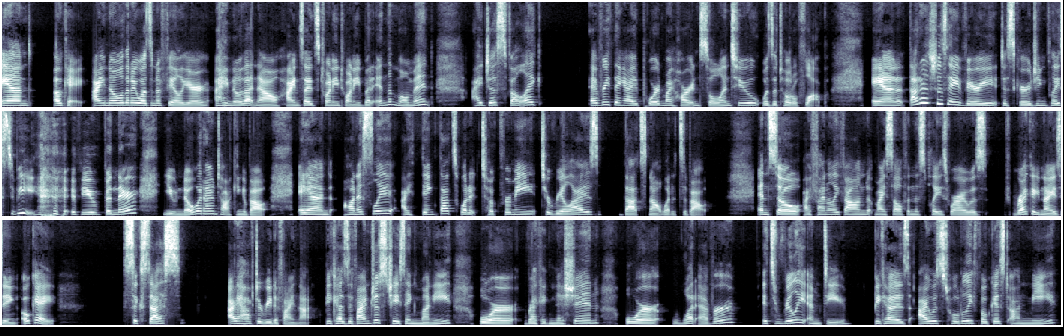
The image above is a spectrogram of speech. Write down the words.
And okay, I know that I wasn't a failure. I know that now, hindsight's 2020, but in the moment, I just felt like everything I had poured my heart and soul into was a total flop. And that is just a very discouraging place to be. if you've been there, you know what I'm talking about. And honestly, I think that's what it took for me to realize that's not what it's about. And so I finally found myself in this place where I was recognizing, okay, success, I have to redefine that because if I'm just chasing money or recognition or whatever, it's really empty because I was totally focused on me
